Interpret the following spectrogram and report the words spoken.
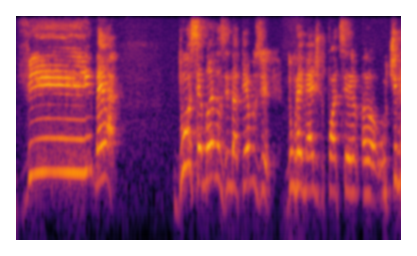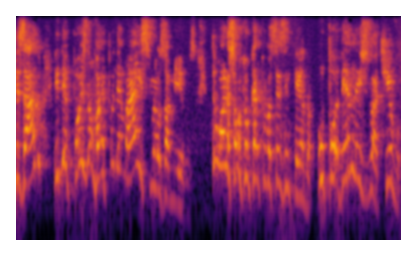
vi... é, duas semanas ainda temos de, de um remédio que pode ser ah, utilizado e depois não vai poder mais, meus amigos. Então, olha só o que eu quero que vocês entendam. O poder legislativo,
